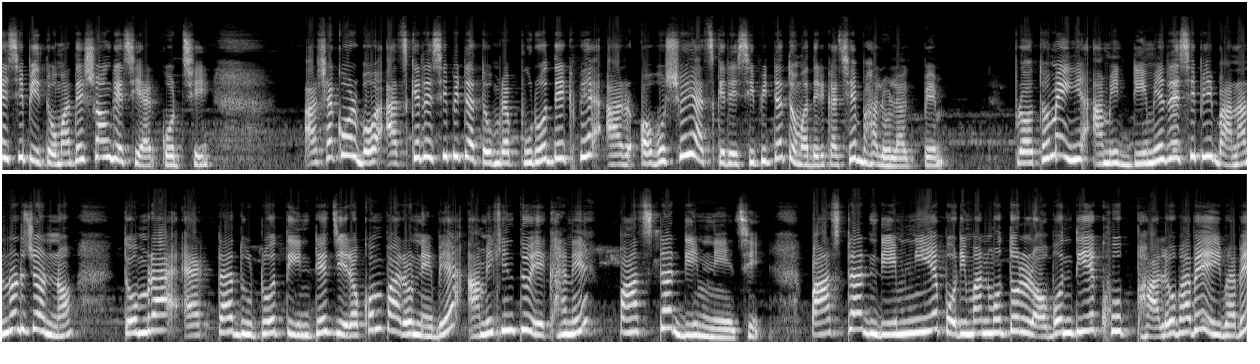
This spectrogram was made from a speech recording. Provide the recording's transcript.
রেসিপি তোমাদের সঙ্গে শেয়ার করছি। আশা করব আজকের রেসিপিটা তোমরা পুরো দেখবে আর অবশ্যই আজকের রেসিপিটা তোমাদের কাছে ভালো লাগবে। প্রথমেই আমি ডিমের রেসিপি বানানোর জন্য তোমরা একটা, দুটো, তিনটে যেরকম পারো নেবে, আমি কিন্তু এখানে পাঁচটা ডিম নিয়েছি। পাঁচটা ডিম নিয়ে পরিমাণ মতো লবণ দিয়ে খুব ভালোভাবে এইভাবে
